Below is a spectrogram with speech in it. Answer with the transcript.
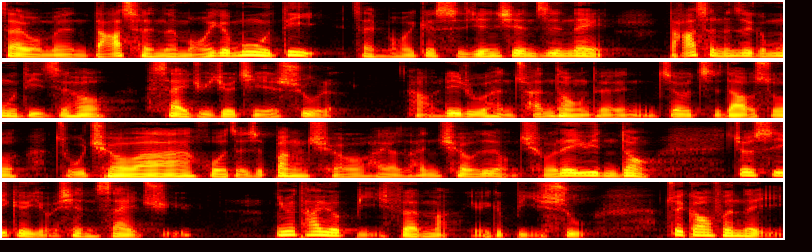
在我们达成了某一个目的，在某一个时间限制内达成了这个目的之后，赛局就结束了。好，例如很传统的，你就知道说足球啊，或者是棒球，还有篮球这种球类运动，就是一个有限赛局，因为它有比分嘛，有一个比数，最高分的赢。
